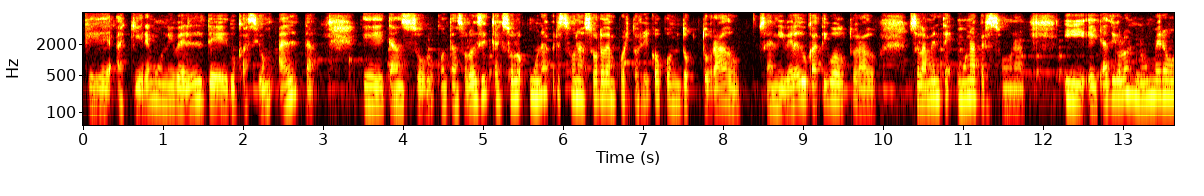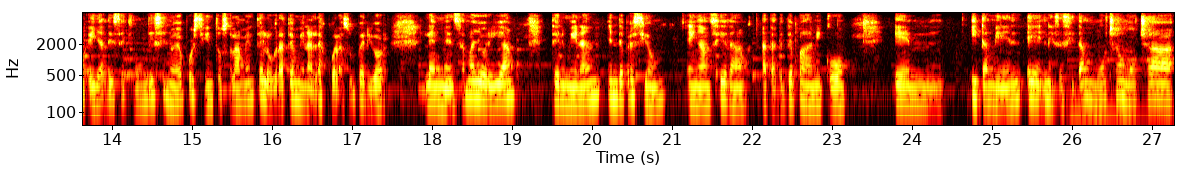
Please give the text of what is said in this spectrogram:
que adquieren un nivel de educación alta. Eh, tan solo, con tan solo decir que hay solo una persona sorda en Puerto Rico con doctorado o sea, nivel educativo doctorado, solamente una persona. Y ella dio los números, ella dice que un 19% solamente logra terminar la escuela superior. La inmensa mayoría terminan en depresión, en ansiedad, ataques de pánico. Em, y también eh, necesitan mucha, mucha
